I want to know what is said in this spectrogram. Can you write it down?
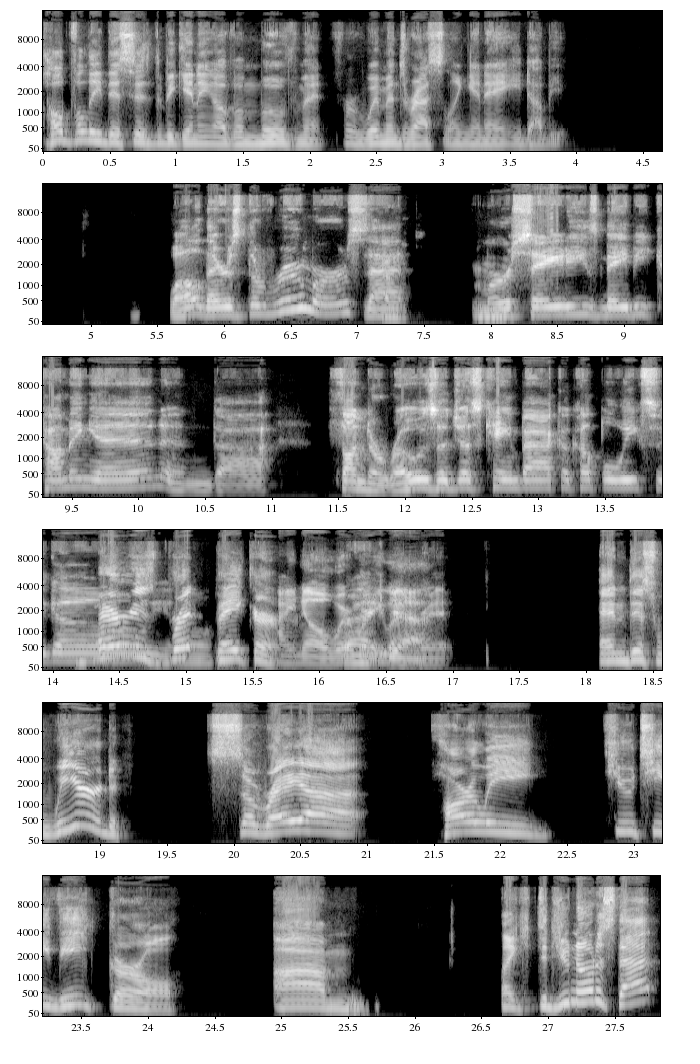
hopefully this is the beginning of a movement for women's wrestling in AEW. Well, there's the rumors that Mhm. Mercedes may be coming in, and uh, Thunder Rosa just came back a couple weeks ago. Where is you Britt know. Baker? I know. Where, where Right. you at, Britt? and this weird Saraya Harley QTV girl. Um, like, did you notice that?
